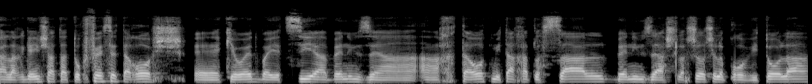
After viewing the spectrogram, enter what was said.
על הרגעים שאתה תופס את הראש אה, כאוהד ביציע בין אם זה ההחטאות מתחת לסל בין אם זה השלשות של הפרוביטולה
